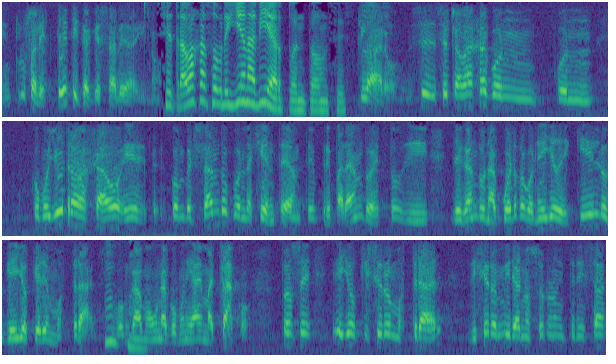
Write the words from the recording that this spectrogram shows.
incluso a la estética que sale de ahí. ¿no? Se trabaja sobre guion abierto entonces. Claro, se, se trabaja con, con, como yo he trabajado, es conversando con la gente antes, preparando esto y llegando a un acuerdo con ellos de qué es lo que ellos quieren mostrar. Supongamos una comunidad de Machaco. Entonces ellos quisieron mostrar, dijeron, mira, a nosotros nos interesa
